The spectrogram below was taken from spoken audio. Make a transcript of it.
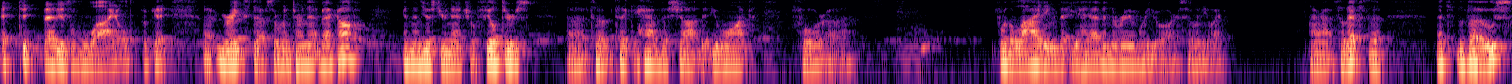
that too. That is wild. Okay, uh, great stuff. So we're to turn that back off, and then just your natural filters uh, to to have the shot that you want for uh, for the lighting that you have in the room where you are. So anyway, all right. So that's the that's the those.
